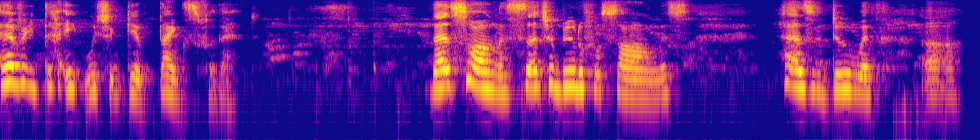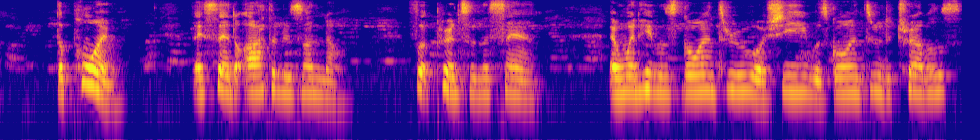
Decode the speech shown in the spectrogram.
Every day we should give thanks for that. That song is such a beautiful song. This has to do with uh, the poem. They said the author is unknown. Footprints in the sand. And when he was going through, or she was going through the troubles,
